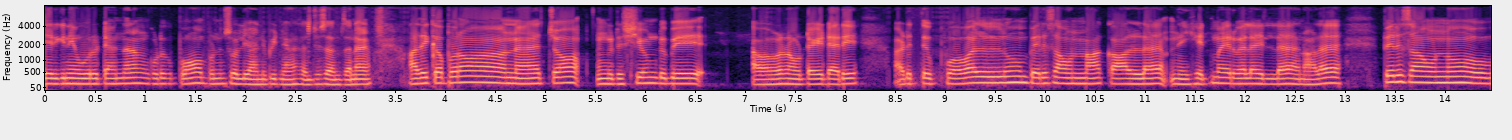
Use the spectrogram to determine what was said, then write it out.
ஏற்கனவே ஒரு டைம் தான் நாங்கள் கொடுப்போம் அப்படின்னு சொல்லி அனுப்பிட்டாங்க செஞ்சு சாம்சனை அதுக்கப்புறம் நினச்சோம் இங்கிட்டு ஷியம் டுபே அவரும் அவுட் ஆகிட்டார் அடுத்து புவலும் பெருசாக ஒன்றா காலில் ஹெட்மயர் வேலை இல்லை அதனால் பெருசாக ஒன்றும்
